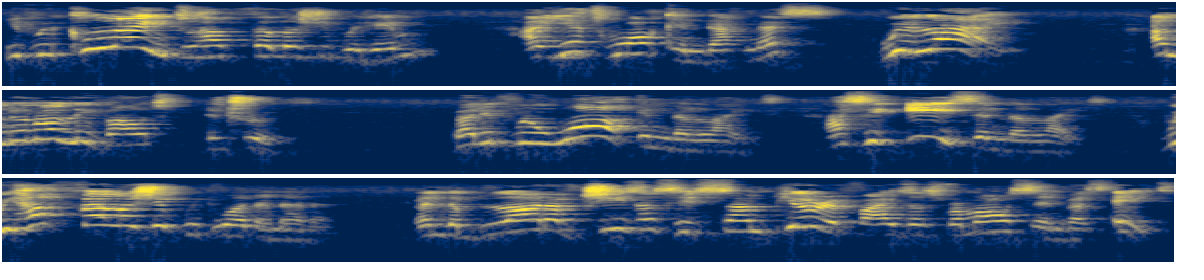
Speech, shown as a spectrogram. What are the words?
If we claim to have fellowship with him and yet walk in darkness, we lie and do not live out the truth. But if we walk in the light, as he is in the light, we have fellowship with one another. And the blood of Jesus, his son, purifies us from all sin. Verse 8.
